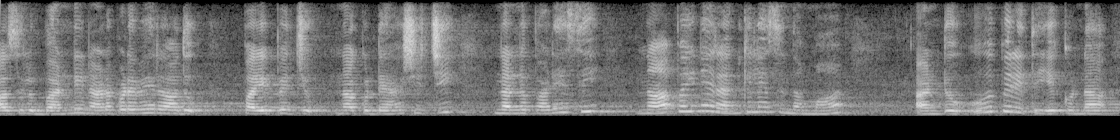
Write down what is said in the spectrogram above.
అసలు బండి నడపడమే రాదు. పైపెచ్చు. నాకు డాష్ ఇచ్చి నన్ను పడేసి నాపైనే రంకిలేసిందమ్మా అంటూ ఊపిరి తీయకుండా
